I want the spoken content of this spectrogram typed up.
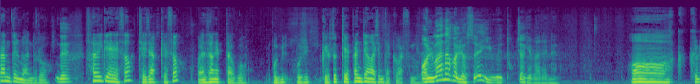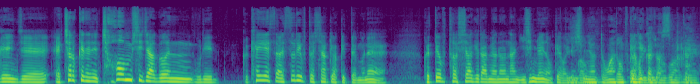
사람들만으로 네. 설계해서 제작해서 완성했다고 보면 그렇게 판정하시면 될 것 같습니다. 얼마나 걸렸어요? 이 독자 개발에는? 어, 그- 그게 이제 액체로켓이 처음 시작은 우리 그 KSR 3부터 시작이었기 때문에 그때부터 시작이라면은 한 20년이 넘게 걸린 거고 20년 동안 넘게 여기까지 왔습니까? 예.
